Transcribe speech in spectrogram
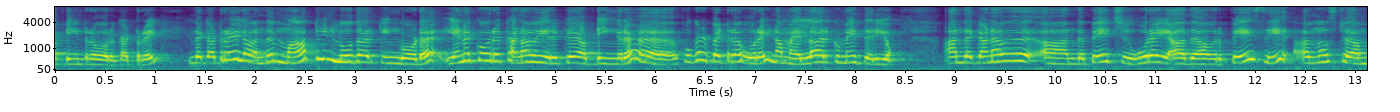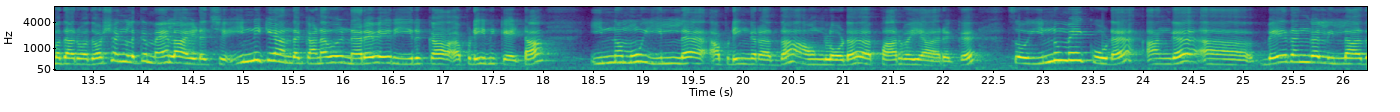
அப்படின்ற ஒரு கட்டுரை. இந்த கட்டுரையில் வந்து மார்ட்டின் லூதர் கிங்கோட எனக்கு ஒரு கனவு இருக்குது அப்படிங்கிற புகழ்பெற்ற உரை நம்ம எல்லாருக்குமே தெரியும். அந்த கனவு அந்த பேச்சு உரை அது அவர் பேசி ஆல்மோஸ்ட் ஐம்பது அறுபது வருஷங்களுக்கு மேலே ஆயிடுச்சு. இன்றைக்கி அந்த கனவு நிறைவேறி இருக்கா அப்படின்னு கேட்டால் இன்னமும் இல்லை அப்படிங்கிறது தான் அவங்களோட பார்வையாக இருக்குது ஸோ இன்னுமே கூட அங்கே பேதங்கள் இல்லாத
